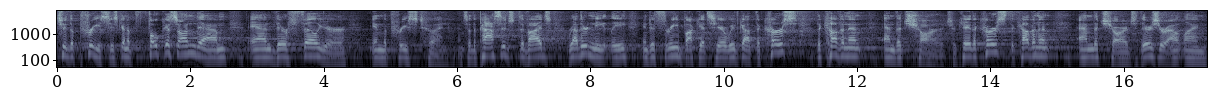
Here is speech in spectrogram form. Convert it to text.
to the priests. He's going to focus on them and their failure in the priesthood. And so the passage divides rather neatly into three buckets here. We've got the curse, the covenant, and the charge. Okay, the curse, the covenant, and the charge. There's your outline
